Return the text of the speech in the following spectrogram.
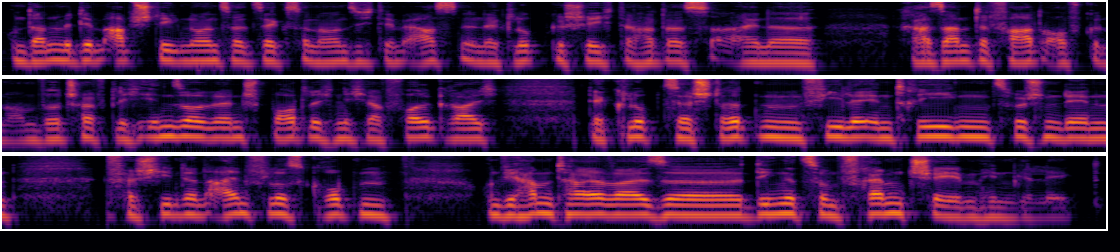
und dann mit dem Abstieg 1996, dem ersten in der Clubgeschichte, hat das eine rasante Fahrt aufgenommen. Wirtschaftlich insolvent, sportlich nicht erfolgreich, der Club zerstritten, viele Intrigen zwischen den verschiedenen Einflussgruppen und wir haben teilweise Dinge zum Fremdschämen hingelegt.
